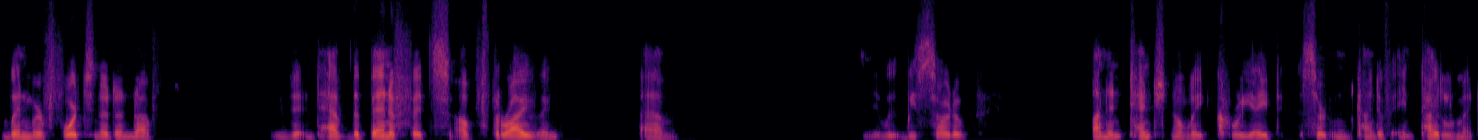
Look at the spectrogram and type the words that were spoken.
when we're fortunate enough to have the benefits of thriving, um, we, we sort of unintentionally create a certain kind of entitlement.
